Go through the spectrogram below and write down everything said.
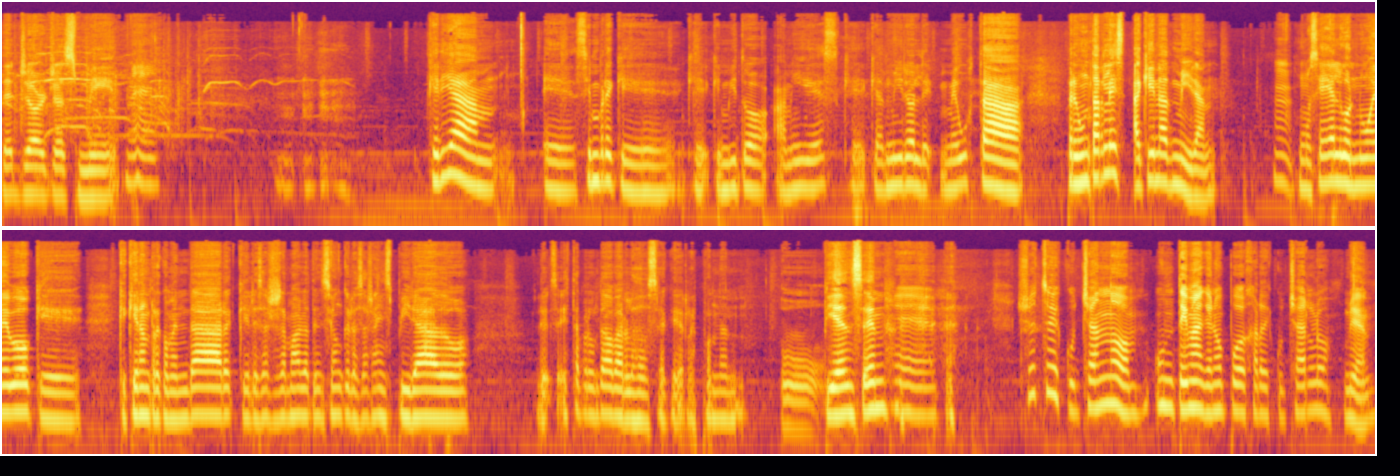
de Georgia Smith. Eh, Quería, eh, siempre que, que- que invito a amigues que, que admiro, le- me gusta preguntarles a quién admiran. mm. Como si hay algo nuevo que, que quieran recomendar, que les haya llamado la atención, que los haya inspirado. Esta pregunta va para los dos, o sea que respondan, Uh, piensen. Eh, yo estoy escuchando un tema que no puedo dejar de escucharlo. Bien.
